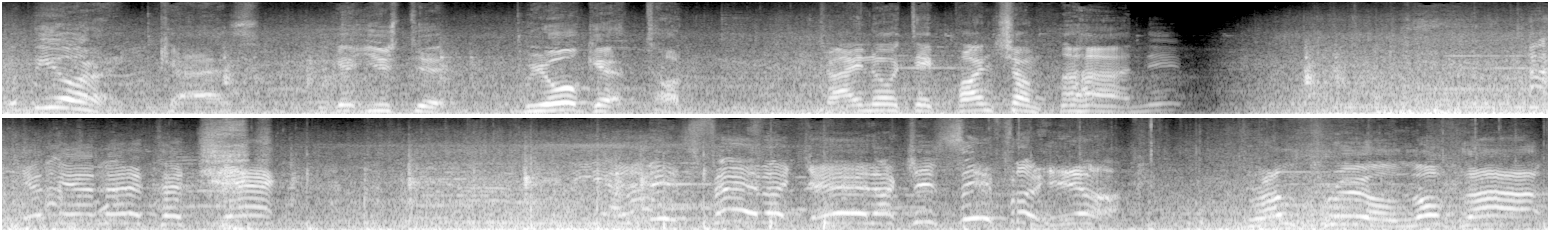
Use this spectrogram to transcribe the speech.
You'll be all right, Caz. You get used to it. We all get a turn. Try not to punch him. Ah, Give me a to check. It's fair again. I can see from here. Drill through will love that.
